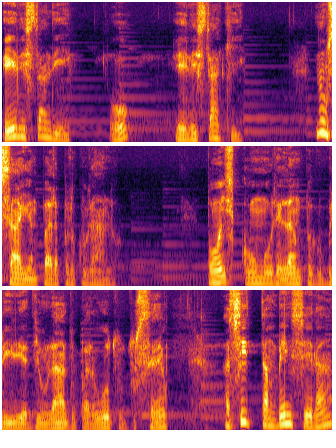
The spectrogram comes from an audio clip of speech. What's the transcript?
Ele está ali, ou ele está aqui. Não saiam para procurá-lo, pois, como o relâmpago brilha de um lado para o outro do céu, assim também será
